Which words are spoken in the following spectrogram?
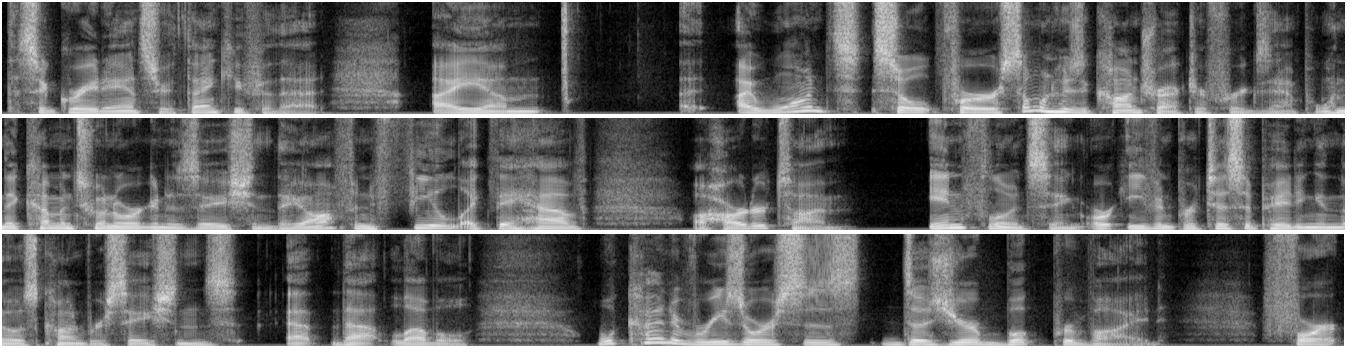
That's a great answer. Thank you for that. I um I want so for someone who's a contractor, for example, when they come into an organization, they often feel like they have a harder time influencing or even participating in those conversations at that level. What kind of resources does your book provide for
